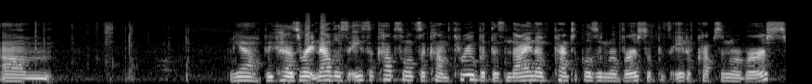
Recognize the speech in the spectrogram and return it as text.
Um, yeah, because right now this Ace of Cups wants to come through, but this Nine of Pentacles in reverse with this Eight of Cups in reverse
